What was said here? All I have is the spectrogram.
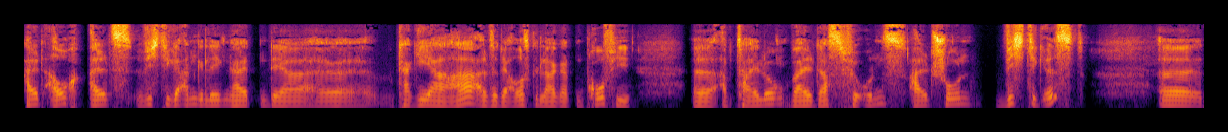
halt auch als wichtige Angelegenheiten der äh, KGAA, also der ausgelagerten Profi-Abteilung, äh, weil das für uns halt schon wichtig ist. Äh,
